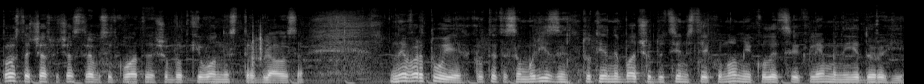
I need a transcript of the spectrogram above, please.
Просто час від часу треба слідкувати, щоб от не страблялося. Не вартує крутити саморізи. Тут я не бачу доцільності економії, коли ці клеми не є дорогі.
